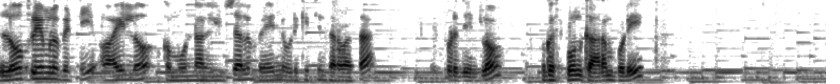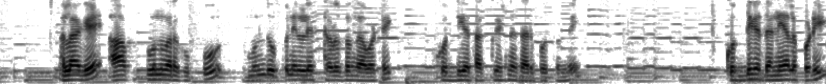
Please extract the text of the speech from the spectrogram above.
లో ఫ్లేమ్లో పెట్టి ఆయిల్లో ఒక మూడు నాలుగు నిమిషాలు బ్రెయిన్ ఉడికించిన తర్వాత ఇప్పుడు దీంట్లో ఒక స్పూన్ కారం పొడి అలాగే హాఫ్ స్పూన్ వరకు ఉప్పు ముందు ఉప్పు నీళ్ళు వేసి కడుగుతాం కాబట్టి కొద్దిగా తక్కువ వేసినా సరిపోతుంది. కొద్దిగా ధనియాల పొడి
